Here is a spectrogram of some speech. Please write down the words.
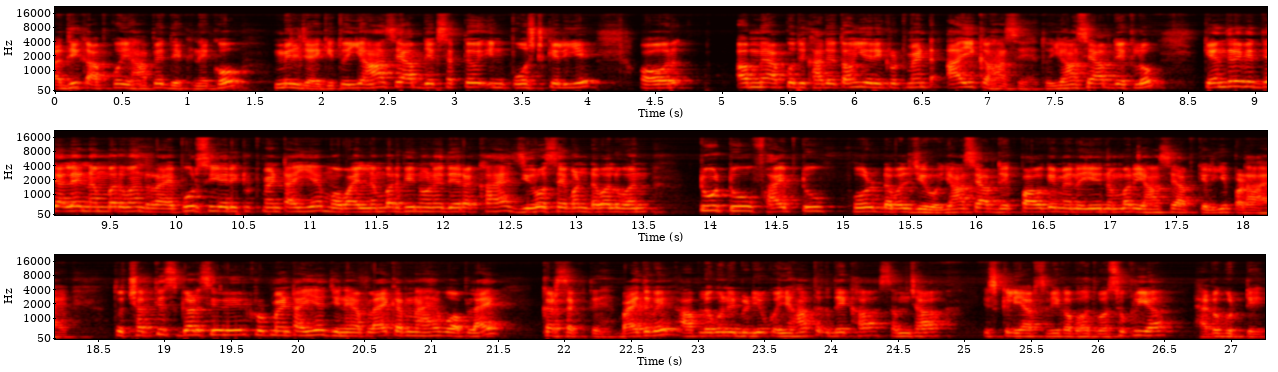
अधिक आपको यहाँ पे देखने को मिल जाएगी। तो यहाँ से आप देख सकते हो इन पोस्ट के लिए। और अब मैं आपको दिखा देता हूँ ये रिक्रूटमेंट आई कहाँ से है। तो यहाँ से आप देख लो, केंद्रीय विद्यालय नंबर वन रायपुर से ये रिक्रूटमेंट आई है। मोबाइल नंबर भी इन्होंने दे रखा है zero seven double one two two five two four double zero यहाँ से आप देख पाओगे, मैंने ये नंबर यहाँ से आपके लिए पढ़ा है। तो छत्तीसगढ़ से रिक्रूटमेंट आई है, जिन्हें अप्लाई करना है, वो अप्लाई कर सकते हैं। बाय द वे आप लोगों ने वीडियो को यहाँ तक देखा, समझा। इसके लिए आप सभी का बहुत बहुत शुक्रिया। हैव अ गुड डे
